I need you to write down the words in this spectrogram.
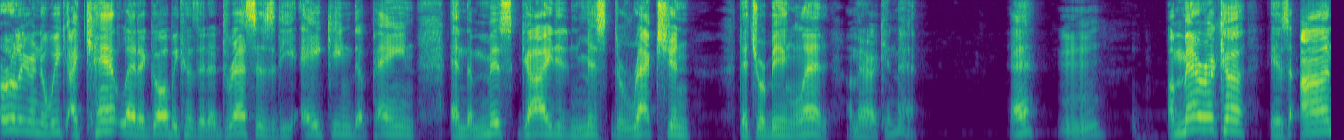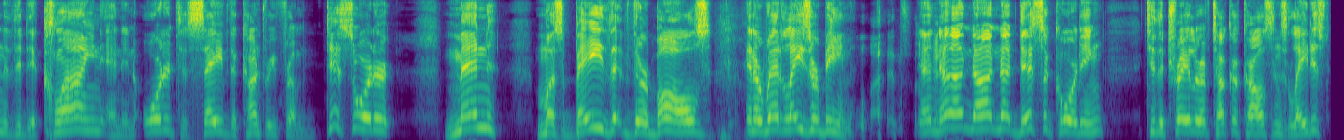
earlier in the week. I can't let it go because it addresses the aching, the pain, and the misguided misdirection that you're being led, American man. Eh? Mm-hmm. America is on the decline, and in order to save the country from disorder, men must bathe their balls in a red laser beam. What? no, no, no. This, according to the trailer of Tucker Carlson's latest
